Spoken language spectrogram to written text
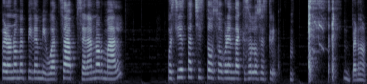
pero no me piden mi WhatsApp. ¿Será normal? Pues sí está chistoso, Brenda, que solo se escriba. Perdón.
